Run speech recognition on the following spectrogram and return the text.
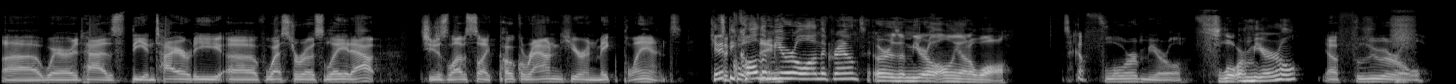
uh, where it has the entirety of Westeros laid out. She just loves to like poke around here and make plans. Can it's it be cool called thing. a mural on the ground, or is a mural only on a wall? It's like a floor mural. Floor mural? A floral.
